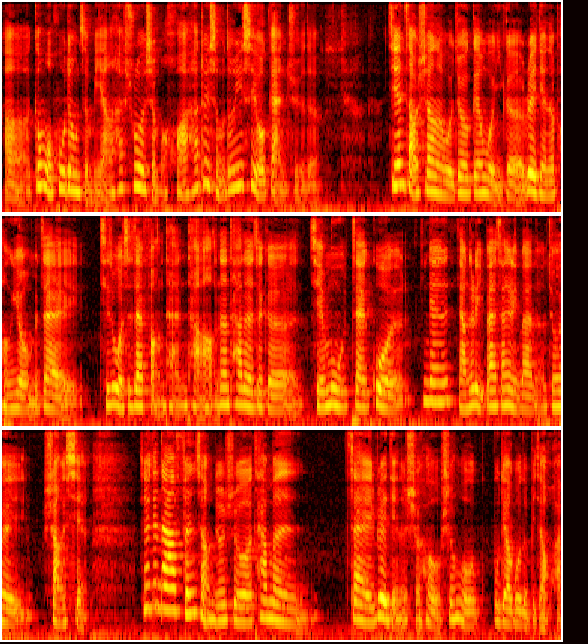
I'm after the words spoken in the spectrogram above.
呃，跟我互动怎么样？他说了什么话？他对什么东西是有感觉的？今天早上呢，我就跟我一个瑞典的朋友，我们在。其实我是在访谈他啊，那他的这个节目再过应该两个礼拜、三个礼拜呢就会上线，就会跟大家分享，就是说他们在瑞典的时候生活步调过得比较缓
